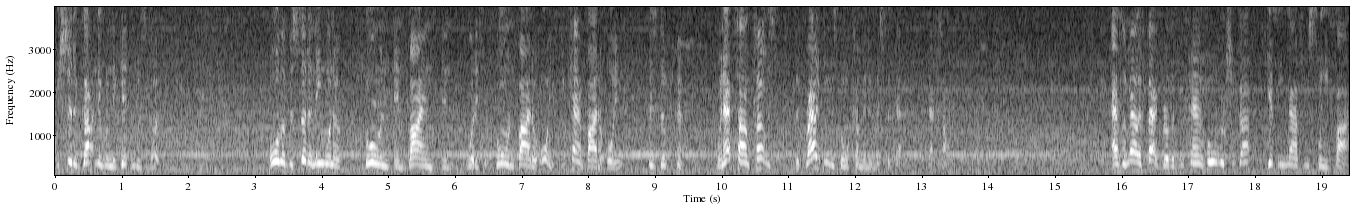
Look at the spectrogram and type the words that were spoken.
You should have gotten it when the getting was good. All of a sudden, they want to go and, and buy and, and what is it? Go and buy the oil. You can't buy the oil because the when that time comes, the bridegroom is to come in the midst of that that time. As a matter of fact, brother, if you can't hold what you got, get me Matthew 25.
